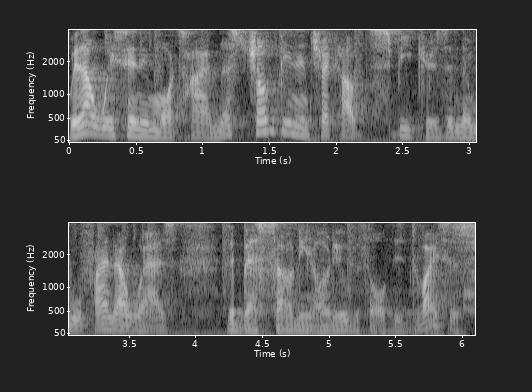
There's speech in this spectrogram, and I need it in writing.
without wasting any more time, time, let's jump in and check out the speakers and then we'll find out who has the best sounding audio with all the devices.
